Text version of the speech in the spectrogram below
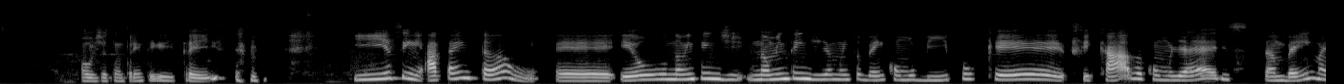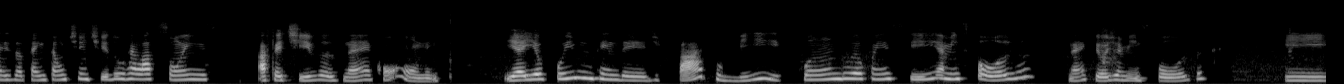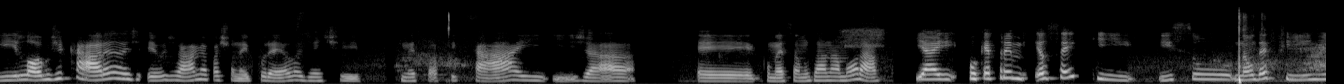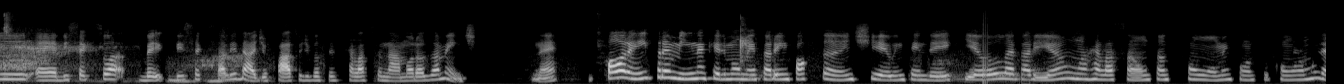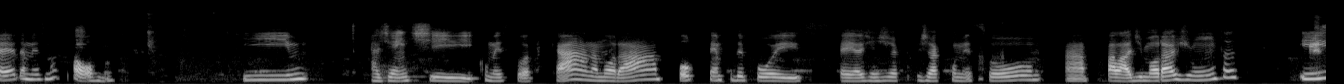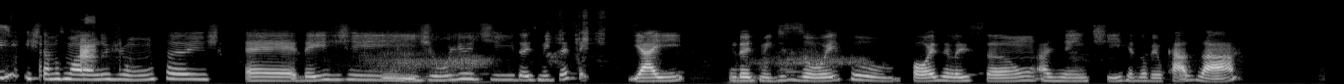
Hoje eu tenho 33. E assim, até então, é, eu não entendi, não me entendia muito bem como bi, porque ficava com mulheres também, mas até então tinha tido relações afetivas, né, com homens. E aí eu fui me entender de fato bi quando eu conheci a minha esposa, né, que hoje é minha esposa, e logo de cara eu já me apaixonei por ela, a gente começou a ficar e, e já é, começamos a namorar. E aí, porque eu sei que isso não define é, bissexual, bissexualidade, o fato de você se relacionar amorosamente, né? Porém, para mim, naquele momento era importante eu entender que eu levaria uma relação tanto com o homem quanto com a mulher da mesma forma. E a gente começou a ficar, a namorar. Pouco tempo depois, é, a gente já, já começou a falar de morar juntas e estamos morando juntas é, desde julho de 2016. E aí, em 2018, pós-eleição, a gente resolveu casar,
